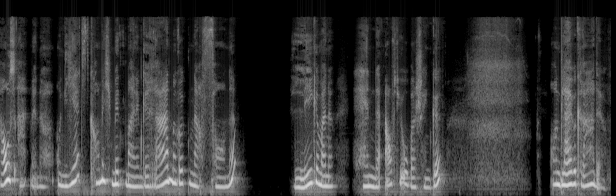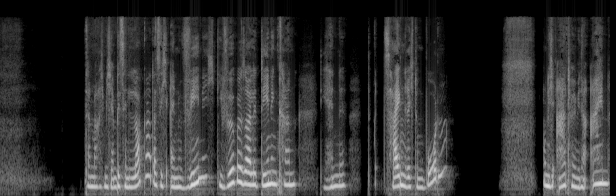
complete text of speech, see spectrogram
Ausatmen. Und jetzt komme ich mit meinem geraden Rücken nach vorne, lege meine Hände auf die Oberschenkel und bleibe gerade. Dann mache ich mich ein bisschen locker, dass ich ein wenig die Wirbelsäule dehnen kann. Die Hände zeigen Richtung Boden. Und ich atme wieder ein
